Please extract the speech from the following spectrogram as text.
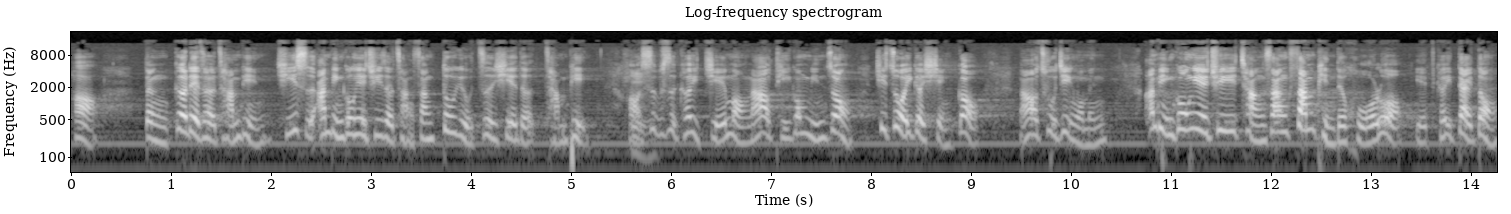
哈等各类的产品，其实安平工业区的厂商都有这些的产品，好，是不是可以结盟，然后提供民众去做一个选购，然后促进我们。安平工业区厂商商品的活络，也可以带动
